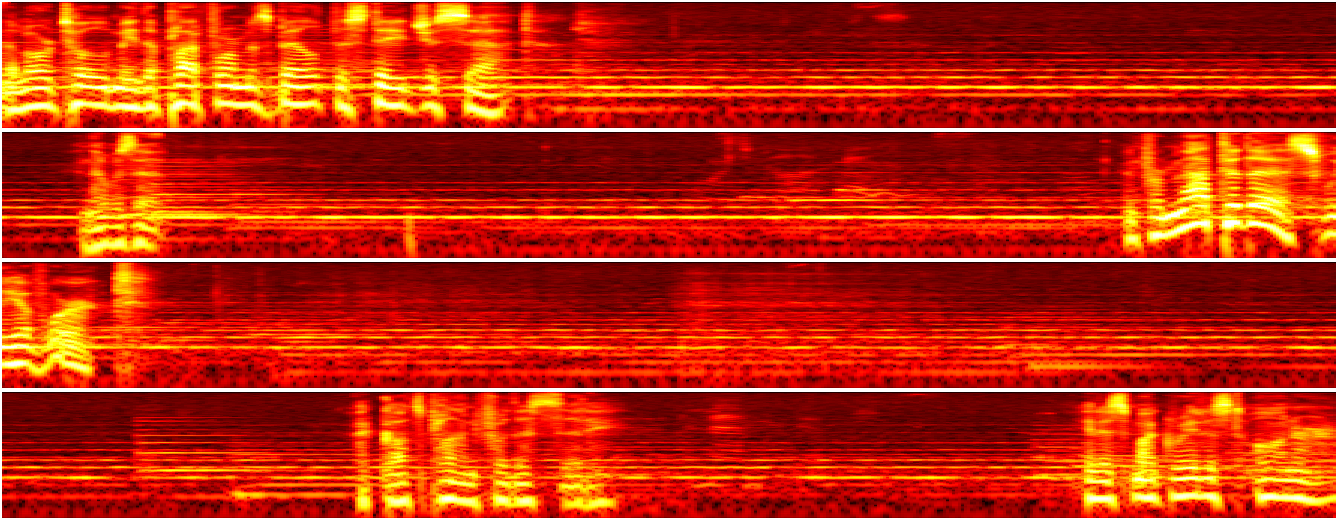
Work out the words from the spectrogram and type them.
The Lord told me the platform is built, the stage is set. And that was it. And from that to this, we have worked. At God's plan for this city. And it's my greatest honor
